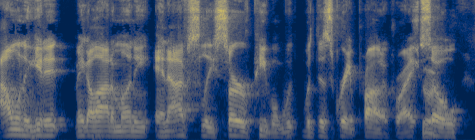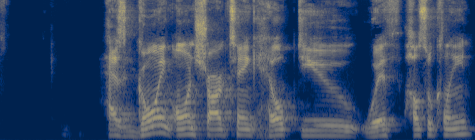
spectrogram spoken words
I want to get it, make a lot of money, and obviously serve people with, with this great product, right? Sure. So has going on Shark Tank helped you with Hustle Clean?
